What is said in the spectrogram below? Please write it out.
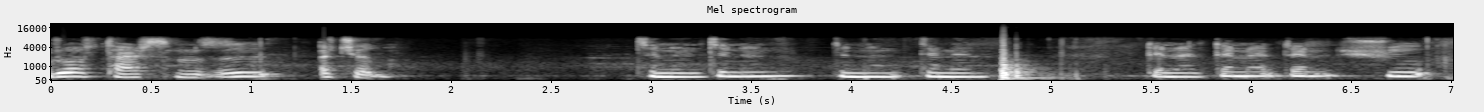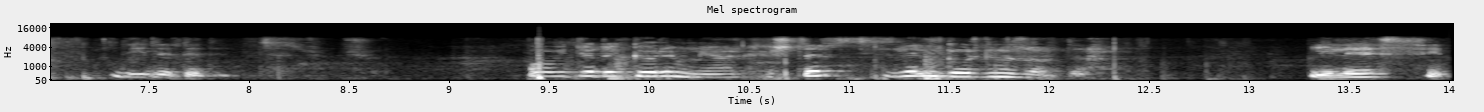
Brawl Stars'ımızı açalım. Tının tının tının tının tının tının tının şu değil de dedi. O videoda görünmüyor arkadaşlar. Siz beni gördünüz orada. Bilesin.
